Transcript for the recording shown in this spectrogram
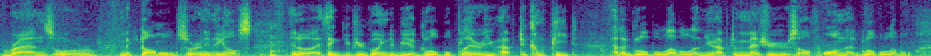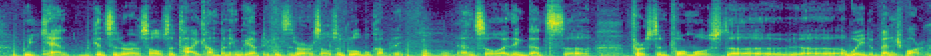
brands or McDonald's or anything else. You know, I think if you're going to be a global player, you have to compete at a global level and you have to measure yourself on that global level. We can't consider ourselves a Thai company. We have to consider ourselves a global company. And so I think that's uh, first and foremost uh, uh, a way to benchmark,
